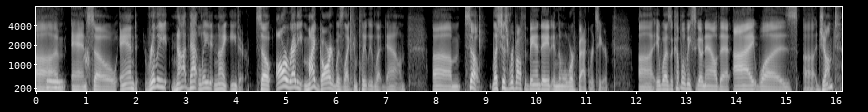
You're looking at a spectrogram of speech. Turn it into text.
um, and so and really not that late at night either. So already my guard was like completely let down. Um, so let's just rip off the band aid and then we'll work backwards here. Uh, it was a couple of weeks ago now that I was uh, jumped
